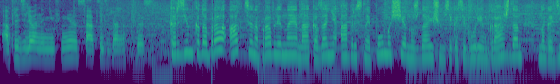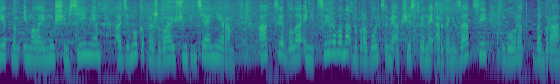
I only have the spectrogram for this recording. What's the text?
определенно не в минус, а определенно в плюс. «Корзинка добра» – акция, направленная на оказание адресной помощи нуждающимся категориям граждан, многодетным и малоимущим семьям, одиноко проживающим пенсионерам. Акция была инициирована добровольцами общественной организации «Город добра».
